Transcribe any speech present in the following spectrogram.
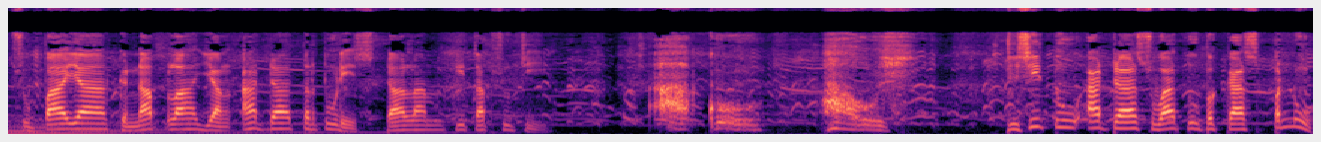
supaya genaplah yang ada tertulis dalam kitab suci. Aku haus. Di situ ada suatu bekas penuh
